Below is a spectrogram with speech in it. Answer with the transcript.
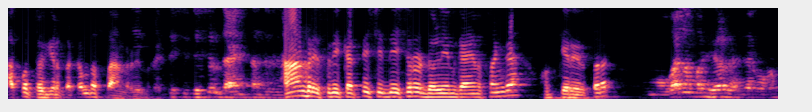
ಆ ಕುತ್ತ ಹೋಗಿರ್ತಕ್ಕಂಥ ಸ್ಥಾನ ರೀ ಹಾನ್ರಿ ಶ್ರೀ ಕಟ್ಟಿ ಸಿದ್ದೇಶ್ವರ ಡೊಳ್ಳಿನ ಗಾಯನ ಸಂಘ ಹುಕ್ಕೇರಿ ಸರ್. ಮೊಬೈಲ್ ನಂಬರ್ ಹೇಳ್ರಿ ಹಂಗಾರ ನೋಡೋಣ.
